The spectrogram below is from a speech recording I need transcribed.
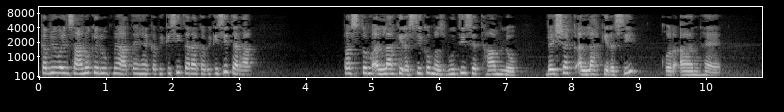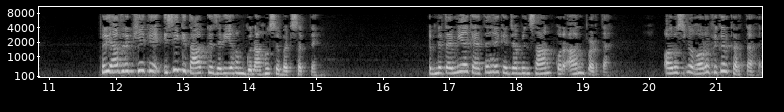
کبھی وہ انسانوں کے روپ میں آتے ہیں، کبھی کسی طرح، کبھی کسی طرح۔ بس تم اللہ کی رسی کو مضبوطی سے تھام لو۔ بے شک اللہ کی رسی قرآن ہے۔ پھر یاد رکھیے کہ اسی کتاب کے ذریعے ہم گناہوں سے بچ سکتے ہیں۔ ابن تیمیہ کہتے ہیں کہ جب انسان قرآن پڑھتا ہے اور اس میں غور و فکر کرتا ہے،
